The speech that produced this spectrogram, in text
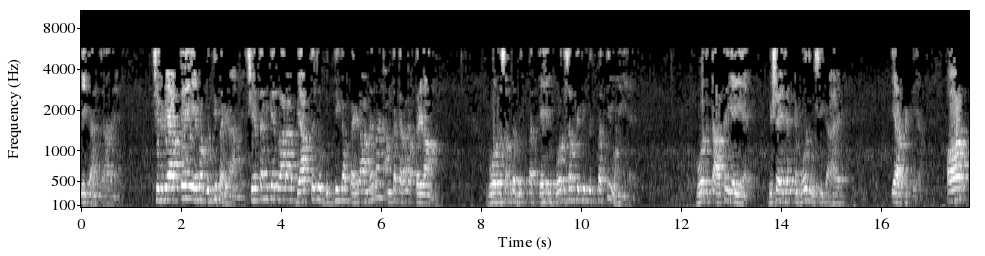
ये कहना चाह रहे हैं। चिर व्याप्त एवं बुद्धि परिणाम है। चेतन के द्वारा व्याप्त जो बुद्धि का परिणाम है, वह अंतकरण का परिणाम। बोध शब्द व्युत्पत्ति है। बोध शब्द की व्युत्पत्ति वही है। बोध का अर्थ यही है। विषयजन्य बोध उसी का है यह अर्थ किया। और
